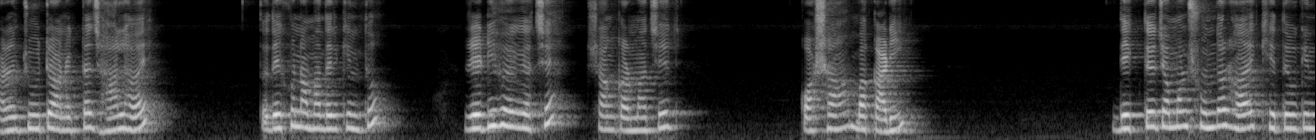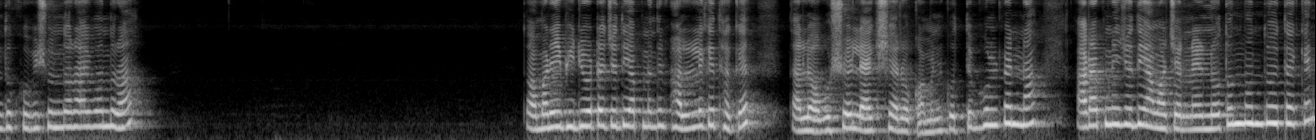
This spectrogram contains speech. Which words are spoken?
কারণ চুইটা অনেকটা ঝাল হয়। তো দেখুন আমাদের কিন্তু রেডি হয়ে গেছে শঙ্কর মাছের কষা বা কারি। দেখতেও যেমন সুন্দর হয়, খেতেও কিন্তু খুবই সুন্দর হয় বন্ধুরা। তো আমার এই ভিডিওটা যদি আপনাদের ভালো লেগে থাকে, তাহলে অবশ্যই লাইক শেয়ার ও কমেন্ট করতে ভুলবেন না। আর আপনি যদি আমার চ্যানেলের নতুন বন্ধু হয়ে থাকেন,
